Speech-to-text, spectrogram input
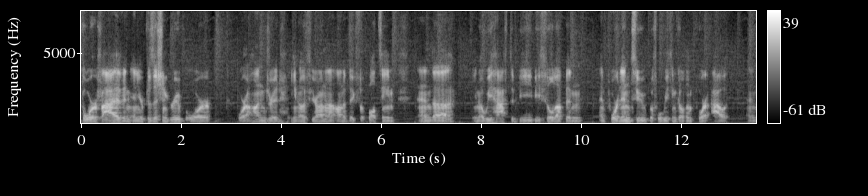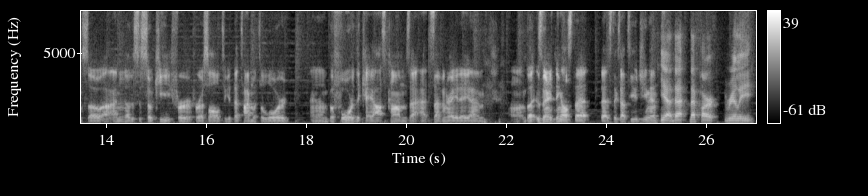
four or five in, in your position group or or a hundred, you know, if you're on a on a big football team. And uh, you know, we have to be be filled up and and poured into before we can go and pour out. And so uh, I know this is so key for for us all to get that time with the Lord um, before the chaos comes at, at 7 or 8 a.m. Um, but is there anything else that that sticks out to you, G man? Yeah, that that part really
